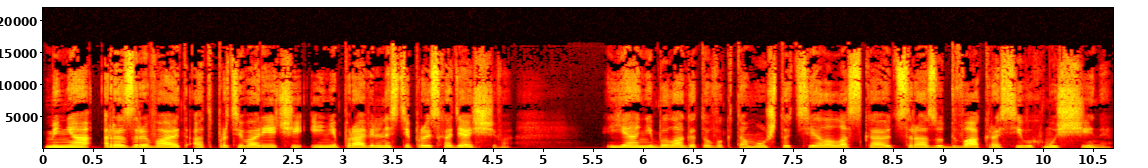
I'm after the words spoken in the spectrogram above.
Меня разрывает от противоречий и неправильности происходящего. Я не была готова к тому, что тело ласкают сразу два красивых мужчины,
